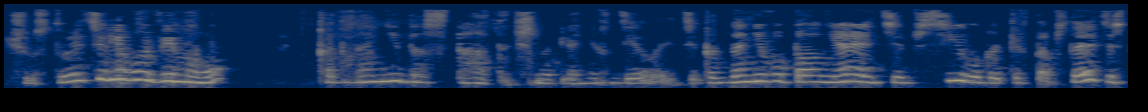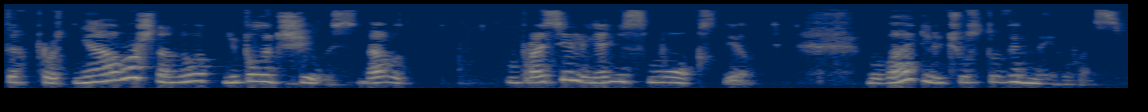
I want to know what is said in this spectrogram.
Чувствуете ли вы вину, когда недостаточно для них делаете, когда не выполняете в силу каких-то обстоятельств их просьб? Не нарочно, но вот не получилось. Да, вот попросили, я не смог сделать. Бывает ли чувство вины у вас?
